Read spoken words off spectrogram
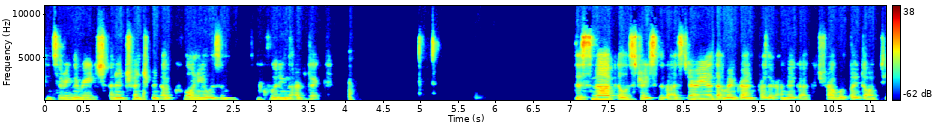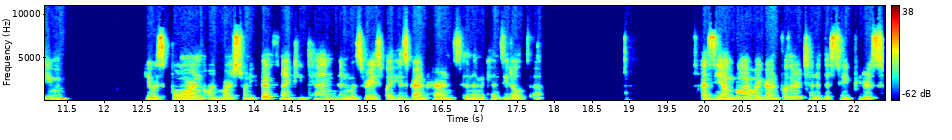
considering the reach and entrenchment of colonialism, including the Arctic. This map illustrates the vast area that my grandfather Angagak traveled by dog team he was born on March 25, 1910, and was raised by his grandparents in the Mackenzie Delta. As a young boy, my grandfather attended the St. Peter's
